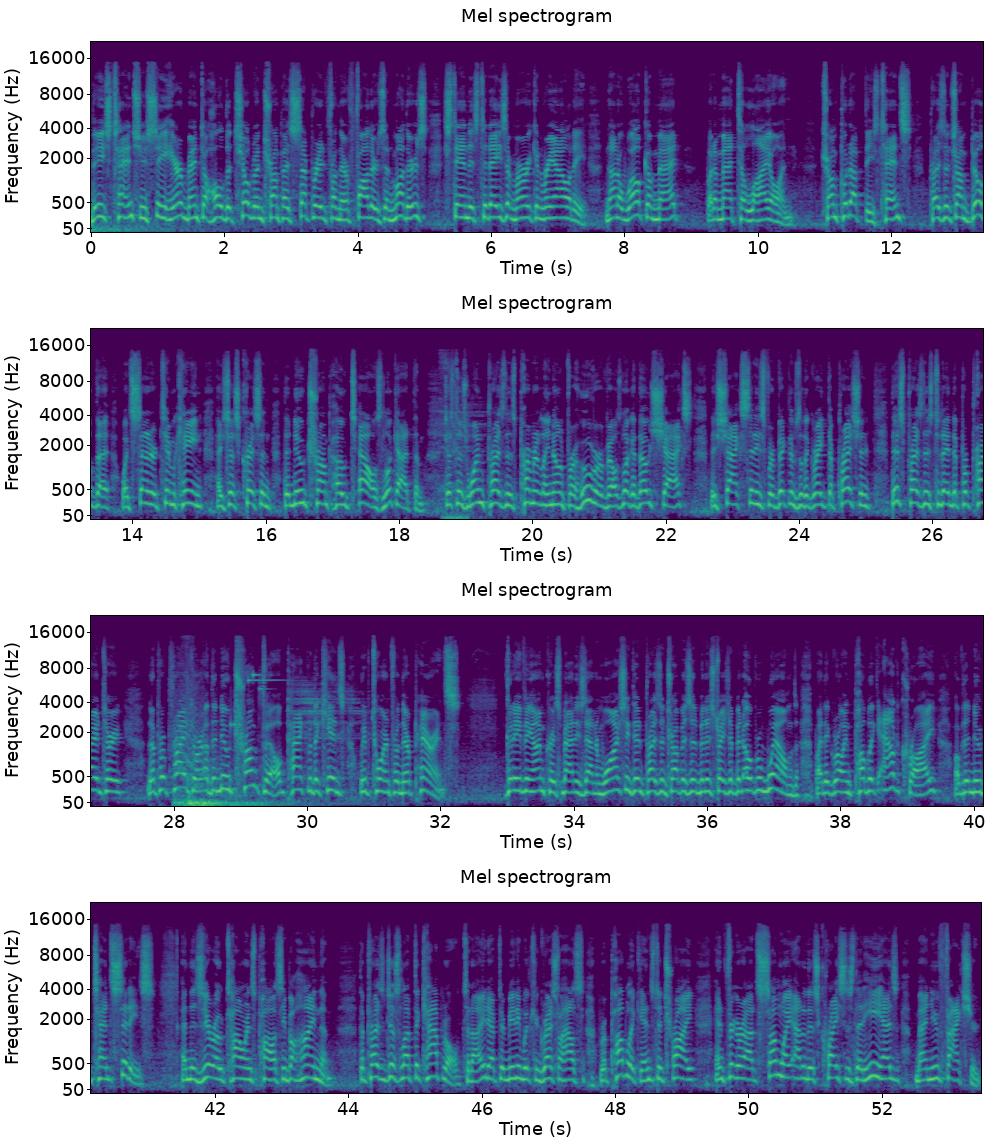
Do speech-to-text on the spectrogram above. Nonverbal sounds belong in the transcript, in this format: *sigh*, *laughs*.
These tents you see here, meant to hold the children Trump has separated from their fathers and mothers, stand as today's American reality. Not a welcome mat, but a mat to lie on. Trump put up these tents. President Trump built the, what Senator Tim Kaine has just christened the new Trump hotels. Look at them. Just as one president is permanently known for Hoovervilles, look at those shacks, the shack cities for victims of the Great Depression. This president is today the proprietary, the proprietor of the new Trumpville, packed with the kids we've torn from their parents. Good evening. I'm Chris Matthews down in Washington. President Trump and his administration have been overwhelmed by the growing public outcry over the new tent cities and the zero tolerance policy behind them. The president just left the Capitol tonight after meeting with Congressional House Republicans to try and figure out some way out of this crisis that he has manufactured.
